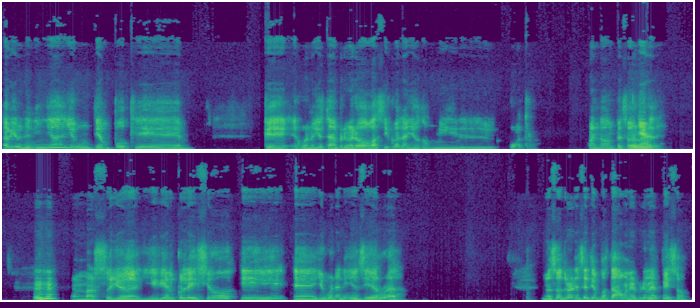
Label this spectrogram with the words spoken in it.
había una niña, llegó un tiempo que, que, eh, bueno, yo estaba en primero básico, el año 2004, cuando empezó. RBD. Ujú. En marzo yo llegué al colegio y eh, llegó una niña en silla de ruedas. Nosotros en ese tiempo estábamos en el primer piso.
